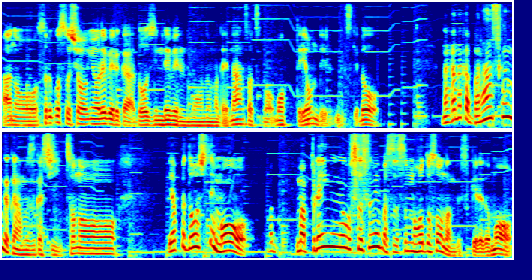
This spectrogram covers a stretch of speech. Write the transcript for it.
あの、それこそ商業レベルから同人レベルのものまで何冊も持って読んでいるんですけど、なかなかバランス感覚が難しい。その、やっぱどうしても、ま、まあ、プレイングを進めば進むほどそうなんですけれども、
